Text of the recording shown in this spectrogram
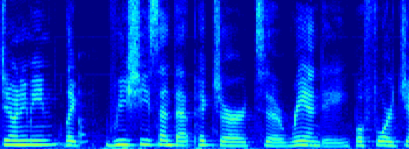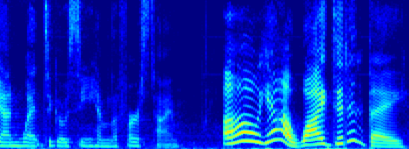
Do you know what I mean? Like Rishi sent that picture to Randy before Jen went to go see him the first time. Oh yeah. Why didn't they?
